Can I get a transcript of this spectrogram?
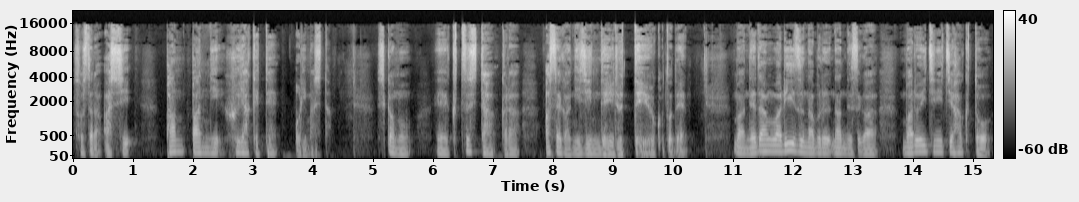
そしたら足、パンパンにふやけておりました。しかも、えー靴下から汗が滲んでいるっていうことで、まあ値段はリーズナブルなんですが、丸一日履くと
